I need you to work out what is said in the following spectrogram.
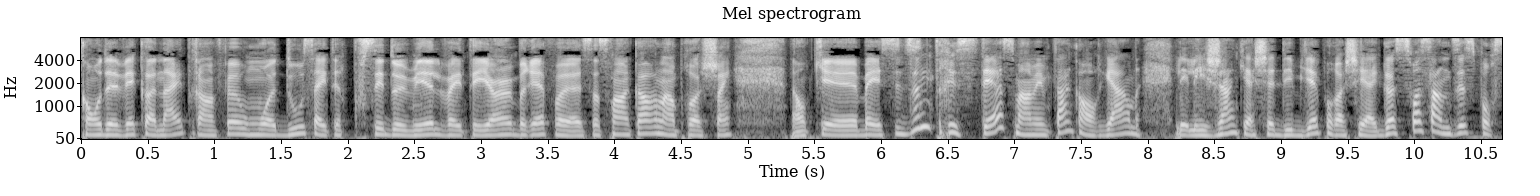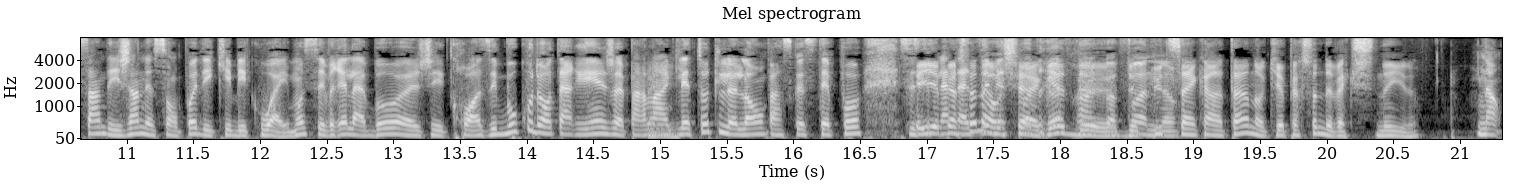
qu'on devait connaître. En fait, au mois d'août, ça a été repoussé 2021. Bref, euh, ce sera encore l'an prochain. Donc, euh, ben, c'est d'une tristesse, mais en même temps, quand on regarde les, les gens qui achètent des billets pour Oshiaga, 70 des gens ne sont pas des Québécois. Et moi, c'est vrai, là-bas, euh, j'ai croisé beaucoup d'Ontariens. Je parle anglais tout le long parce que c'était pas... c'est- Et il y a personne à très de, de là. 50 ans, donc il y a personne de vacciné là, Non.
